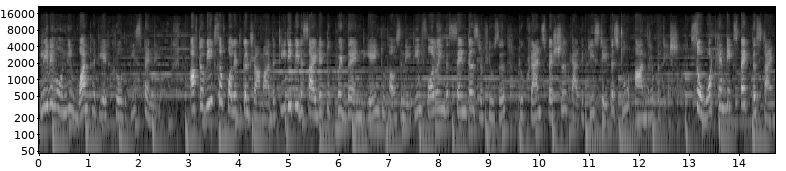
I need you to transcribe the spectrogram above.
leaving only 138 crore rupees pending. After weeks of political drama, the TDP decided to quit the NDA in 2018 following the centre's refusal to grant special category status to Andhra Pradesh. So, what can we expect this time?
